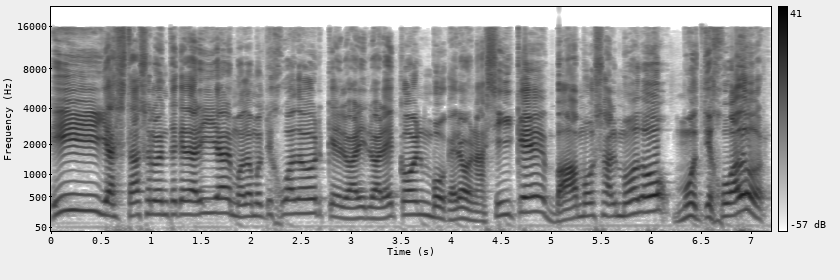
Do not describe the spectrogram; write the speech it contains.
Y ya está, solamente quedaría el modo multijugador que lo haré, lo haré con Boquerón. Así que vamos al modo multijugador.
